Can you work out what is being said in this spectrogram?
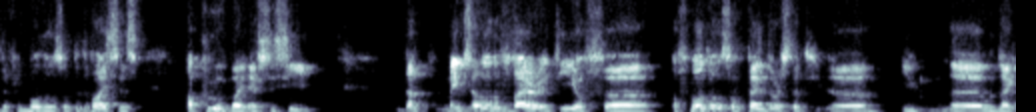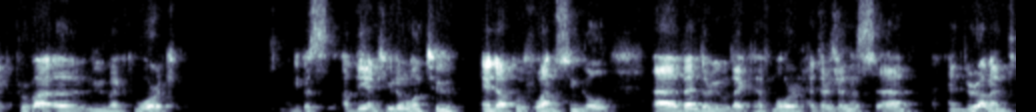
different models of the devices approved by FCC. That makes a lot of variety of, uh, of models of vendors that you would like to provide, you like to work. Because at the end, you don't want to end up with one single vendor. You would like to have more heterogeneous environment.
